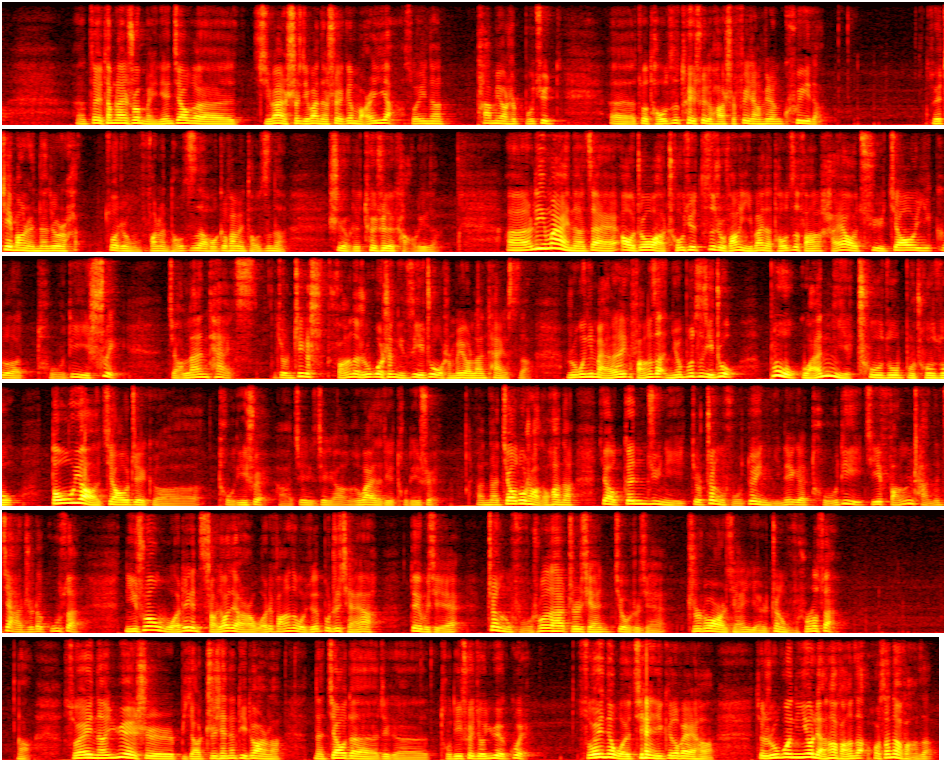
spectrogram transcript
呃，对他们来说，每年交个几万、十几万的税跟玩儿一样，所以呢，他们要是不去。呃，做投资退税的话是非常非常亏的，所以这帮人呢，就是做这种房产投资啊或各方面投资呢，是有这退税的考虑的。呃，另外呢，在澳洲啊，除去自住房以外的投资房，还要去交一个土地税，叫 land tax。就是这个房子如果是你自己住，是没有 land tax 的；如果你买了这个房子，你又不自己住，不管你出租不出租，都要交这个土地税啊，这这个额外的这个土地税。啊，那交多少的话呢？要根据你就政府对你那个土地及房产的价值的估算。你说我这个少交点儿，我这房子我觉得不值钱啊。对不起，政府说它值钱就值钱，值多少钱也是政府说了算。啊，所以呢，越是比较值钱的地段呢，那交的这个土地税就越贵。所以呢，我建议各位哈，就如果你有两套房子或三套房子，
